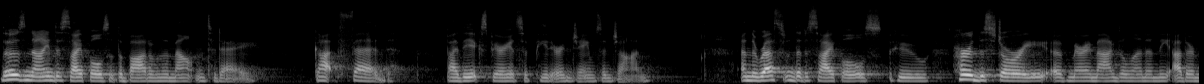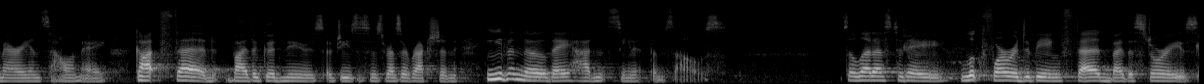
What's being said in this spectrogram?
Those nine disciples at the bottom of the mountain today got fed by the experience of Peter and James and John. And the rest of the disciples who heard the story of Mary Magdalene and the other Mary and Salome got fed by the good news of Jesus' resurrection, even though they hadn't seen it themselves. So let us today look forward to being fed by the stories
